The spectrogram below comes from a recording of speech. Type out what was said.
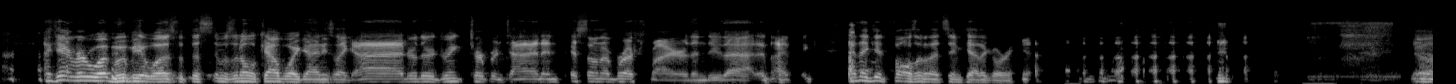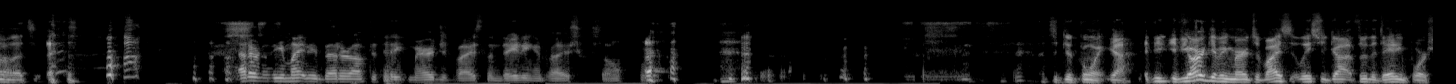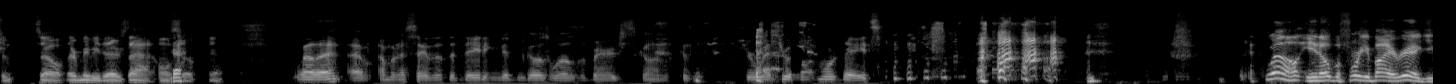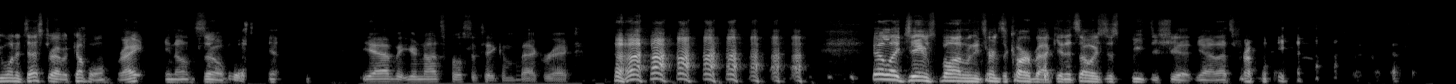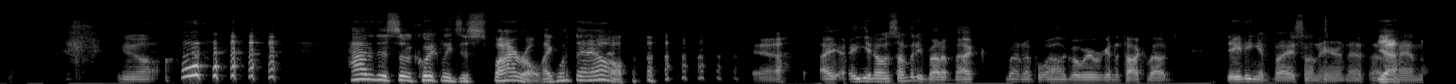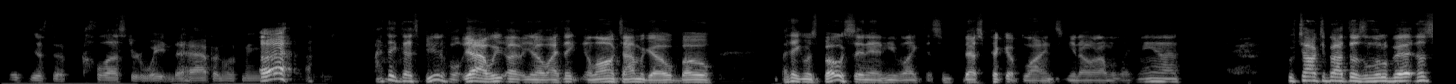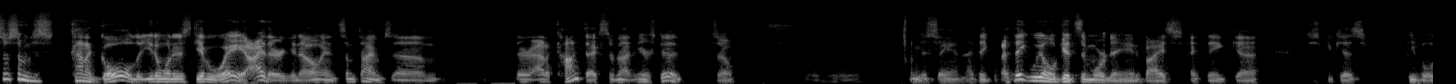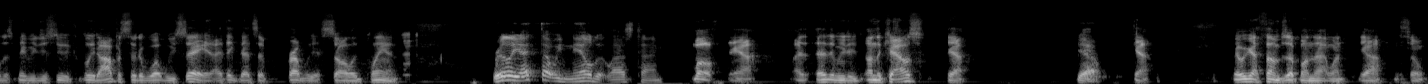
I can't remember what movie it was, but this it was an old cowboy guy, and he's like, "I'd rather drink turpentine and piss on a brush fire than do that." And I think I think it falls into that same category. Oh, yeah. Oh, that's I don't know. You might be better off to take marriage advice than dating advice. So that's a good point. Yeah, if you if you are giving marriage advice, at least you got through the dating portion. So there maybe there's that also. Yeah. Well, that, I, I'm going to say that the dating didn't go as well as the marriage has gone because sure went through a lot more dates. Well, you know, before you buy a rig, you want to test drive a couple, right? You know, so Yeah, but you're not supposed to take them back wrecked. kind of like James Bond when he turns the car back in. It's always just beat the shit. Yeah, that's probably. You know, How did this so quickly just spiral? Like, what the hell? yeah. I, I you know somebody brought it back brought it up a while ago. We were going to talk about dating advice on here, and I thought, Yeah. man, that was just a cluster waiting to happen with me. I think that's beautiful. Yeah, we, uh, you know, I think a long time ago, Bo, I think it was Bo sent in. He liked some best pickup lines, you know, and I was like, man, we've talked about those a little bit. Those are some just kind of gold that you don't want to just give away either, you know. And sometimes um, they're out of context; they're not near as good. So I'm just saying. I think I think we'll get some more dating advice. I think uh, just because people just maybe just do the complete opposite of what we say. I think that's a probably a solid plan. Really, I thought we nailed it last time. Well, yeah, I, I think we did on the cows. Yeah, Yeah. yeah. Yeah, we got thumbs up on that one. Yeah, so.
